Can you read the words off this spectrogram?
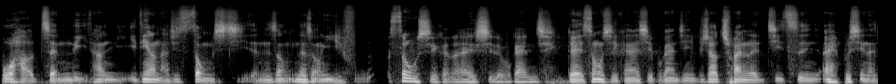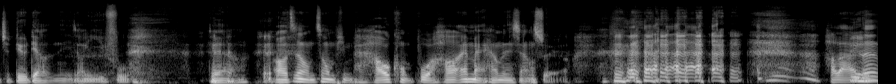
不好整理，他们一定要拿去送洗的那种那种衣服。送洗可能还洗的不干净，对，送洗可能还洗不干净，你必须要穿了几次，哎，不行了就丢掉的那种衣服。对啊，哦，这种这种品牌好恐怖啊，好爱买他们的香水哦。好啦，那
